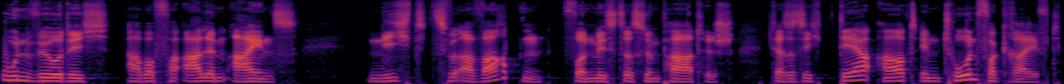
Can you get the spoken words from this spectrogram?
unwürdig, aber vor allem eins, nicht zu erwarten von Mr. Sympathisch, dass er sich derart im Ton vergreift.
